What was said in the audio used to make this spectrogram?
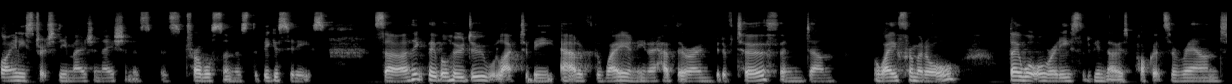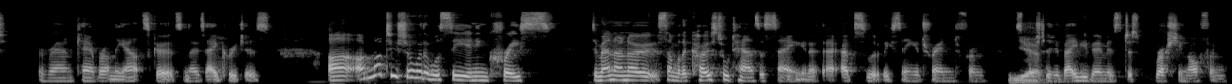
by any stretch of the imagination as, as troublesome as the bigger cities. So I think people who do like to be out of the way and you know have their own bit of turf and um, away from it all, they were already sort of in those pockets around around Canberra on the outskirts and those acreages. Uh, I'm not too sure whether we'll see an increase demand. I know some of the coastal towns are saying, you know, they're absolutely seeing a trend from especially yeah. the baby boomers just rushing off and,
